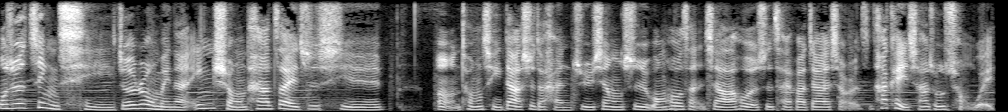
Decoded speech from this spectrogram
我觉得近期就是若美男英雄，他在这些嗯同期大势的韩剧，像是《王后伞下》或者是《财阀家的小儿子》，他可以杀出重围，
